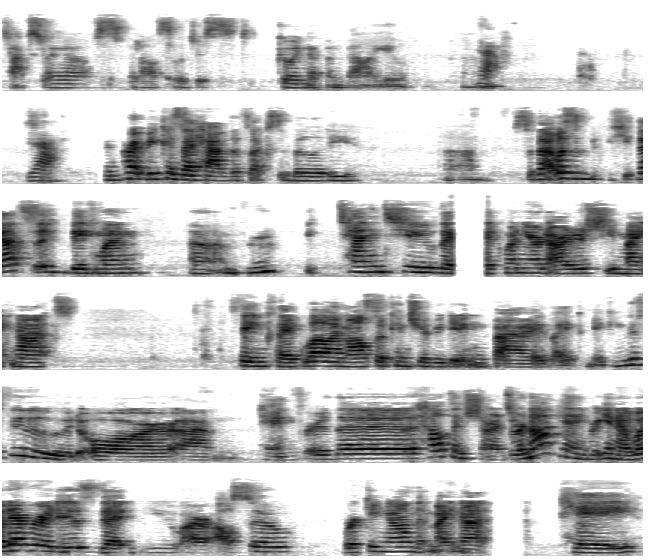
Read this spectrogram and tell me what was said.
tax write-offs, but also just going up in value. Um, Yeah. Yeah. In part because I have the flexibility. Um, so that was a, that's a big one. Um, Mhm. you tend to like, like when you're an artist, you might not think like, well, I'm also contributing by like making the food or um, paying for the health insurance or not paying for, you know, whatever it is that you are also working on that might not pay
